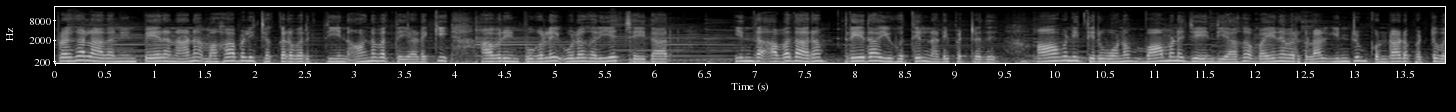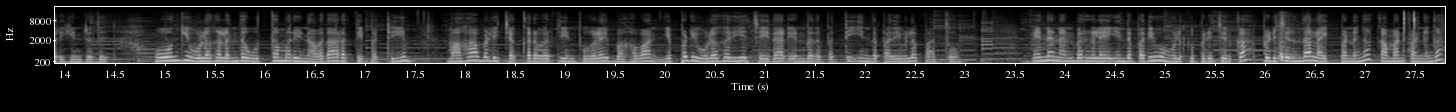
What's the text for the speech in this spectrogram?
பிரகலாதனின் பேரனான மகாபலி சக்கரவர்த்தியின் ஆணவத்தை அடக்கி அவரின் புகழை உலகறியச் செய்தார். இந்த அவதாரம் திரேதா யுகத்தில் நடைபெற்றது. ஆவணி திருவோணம் வாமன ஜெயந்தியாக வைணவர்களால் இன்றும் கொண்டாடப்பட்டு வருகின்றது. ஓங்கி உலகளந்த உத்தமரின் அவதாரத்தை பற்றியும் மகாபலி சக்கரவர்த்தியின் புகழை பகவான் எப்படி உலகறியச் செய்தார் என்பதை பற்றி இந்த பதிவில் பார்த்தோம். என்ன நண்பர்களே இந்த பதிவு உங்களுக்கு பிடிச்சிருக்கா? பிடிச்சிருந்தா லைக் பண்ணுங்கள் கமெண்ட் பண்ணுங்கள்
